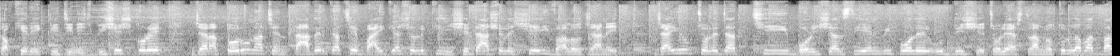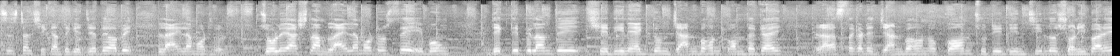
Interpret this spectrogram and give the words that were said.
শখের একটি জিনিস। বিশেষ করে যারা তরুণ আছেন, তাদের কাছে বাইক আসলে কি? সেটা আসলে সেই ভালো জানে। যাই হোক, চলে যাচ্ছি বরিশাল সিএনবি পোলের উদ্দেশ্যে। চলে আসলাম নতুল্লাবাদ বাস স্ট্যান্ড, সেখান থেকে যেতে হবে লাইলা মোটর। চলে আসলাম লাইলা মোটরসে এবং দেখতে পেলাম যে সেদিন একদম যানবাহন কম থাকায় রাস্তাঘাটে যানবাহনও কম, ছুটির দিন ছিল শনিবারে।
